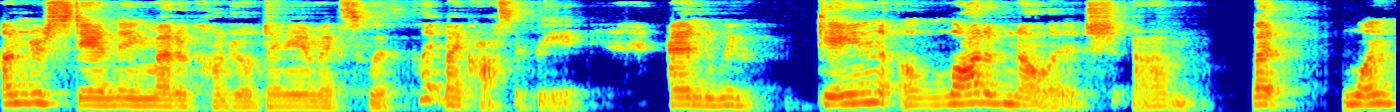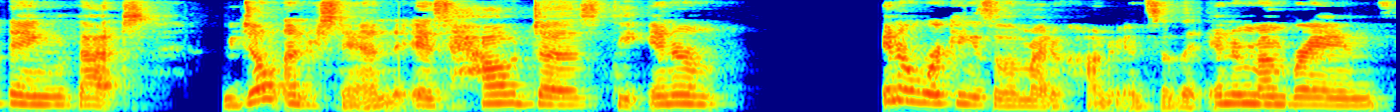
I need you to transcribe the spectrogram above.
understanding mitochondrial dynamics with light microscopy, and we've gained a lot of knowledge. Um, but one thing that we don't understand is how does the inner inner workings of a mitochondrion, so the inner membranes,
